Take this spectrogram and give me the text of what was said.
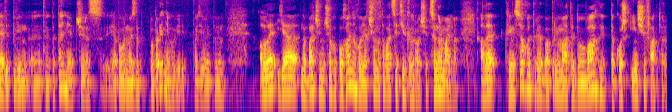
Я відповім на е, твоє питання через я повернусь до попереднього і потім відповім. Але я не бачу нічого поганого, якщо мотивація тільки гроші. Це нормально. Але крім цього, треба приймати до уваги також інші фактори.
